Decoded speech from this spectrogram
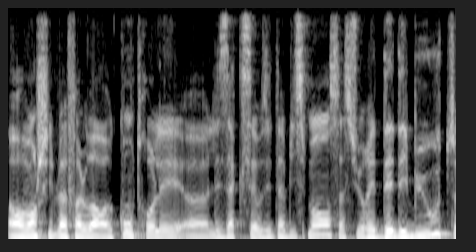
En revanche, il va falloir contrôler euh, les accès aux établissements, s'assurer dès début août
